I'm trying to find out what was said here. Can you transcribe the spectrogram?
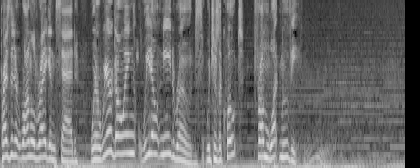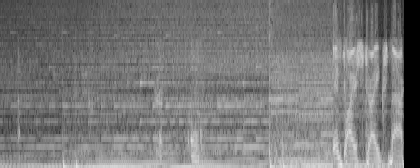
President Ronald Reagan said, Where we're going, we don't need roads, which is a quote from what movie? Empire Strikes Back.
